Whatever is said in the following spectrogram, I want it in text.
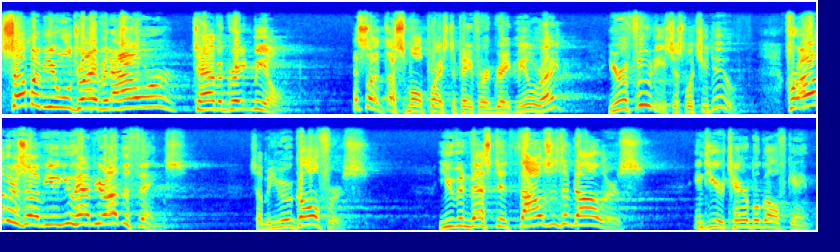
Some of you will drive an hour to have a great meal. That's not a small price to pay for a great meal, right? You're a foodie, it's just what you do. For others of you, you have your other things. Some of you are golfers. You've invested thousands of dollars into your terrible golf game.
